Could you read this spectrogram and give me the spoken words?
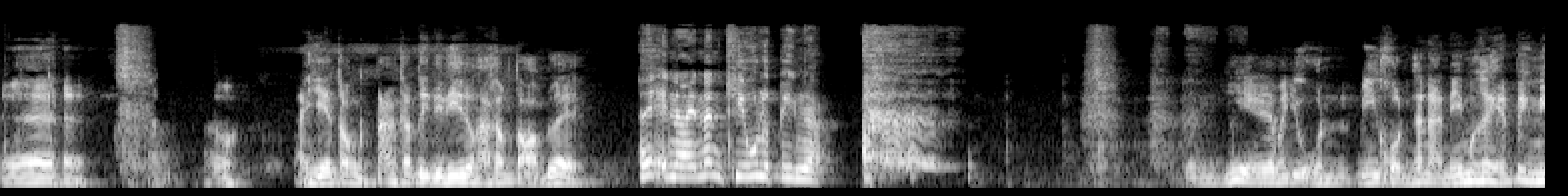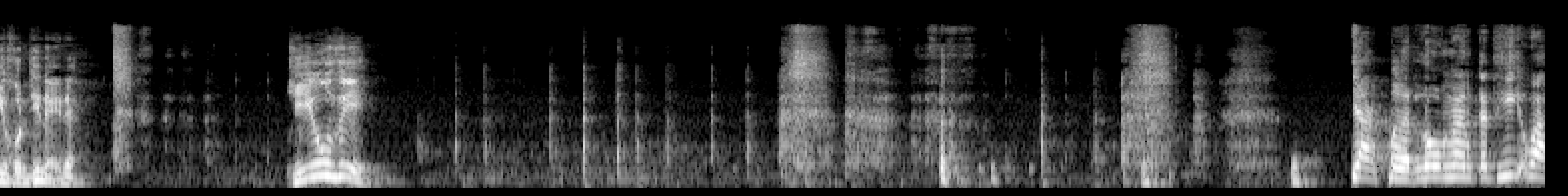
เออเอาไอ้เฮียต้องตั้งสติดีๆต้องหาคำตอบด้วย เฮ้ย ไอ้นายนั่นคิ้วหรือปิงอะ เฮียจะมาอยู่บนมีขนขนาดนี้มึงเคยเห็นปิงมีขนที่ไหนเนี่ยคิ้วสิอยากเปิดโรงงานกะทิว่ะ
